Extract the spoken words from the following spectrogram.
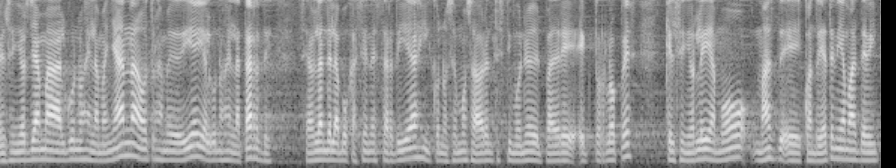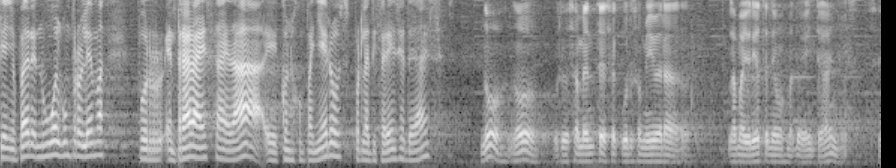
El Señor llama a algunos en la mañana, otros a mediodía y algunos en la tarde. Se hablan de las vocaciones tardías y conocemos ahora el testimonio del padre Héctor López, que el Señor le llamó más de, eh, cuando ya tenía más de 20 años. Padre, ¿no hubo algún problema por entrar a esta edad eh, con los compañeros por las diferencias de edades? No, no, curiosamente ese curso mío era, la mayoría teníamos más de 20 años, ¿sí?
